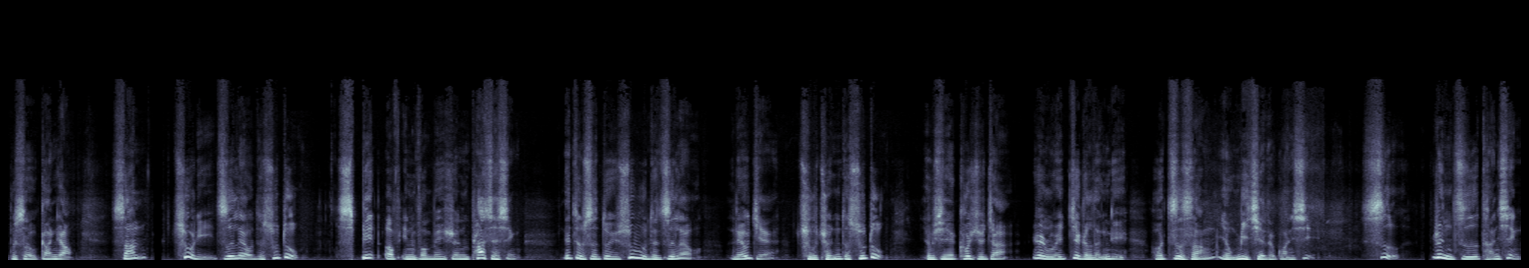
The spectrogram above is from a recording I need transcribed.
不受干扰。三、处理资料的速度 （speed of information processing）。也就是对输入的资料了解、储存的速度，有些科学家认为这个能力和智商有密切的关系。四、认知弹性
